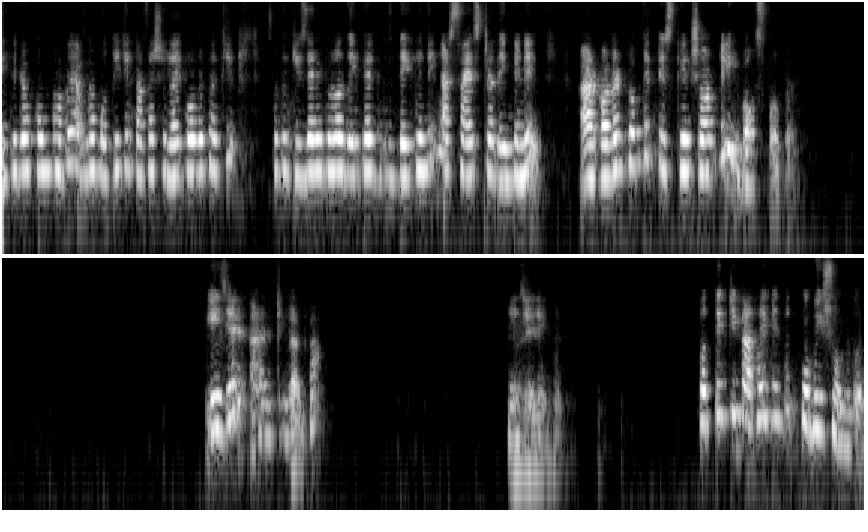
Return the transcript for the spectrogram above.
একই রকম ভাবে আমরা প্রতিটি কাঁথা সেলাই করে থাকি। শুধু ডিজাইনগুলো দেখে দেখে নিন আর সাইজটা দেখে নিন আর অর্ডার করতে একটি স্ক্রিনশট নিয়ে ইনবক্স করবেন এই যে আরেকটি কাঁথা। প্রত্যেকটি কাঁথাই কিন্তু খুবই সুন্দর।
